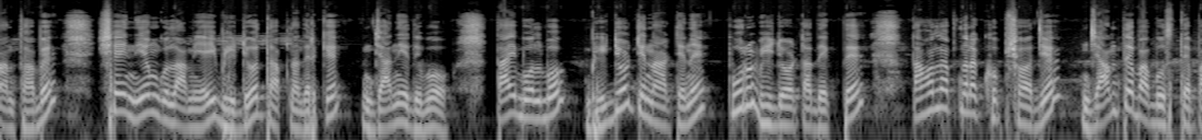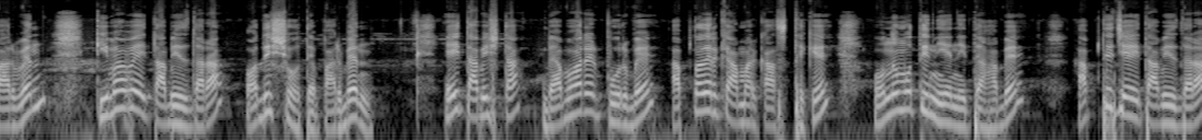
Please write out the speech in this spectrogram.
মানতে হবে, সেই নিয়মগুলো আমি এই ভিডিওতে আপনাদেরকে জানিয়ে দেব। তাই বলব, ভিডিওটি না টেনে পুরো ভিডিওটা দেখতে, তাহলে আপনারা খুব সহজে জানতে বা বুঝতে পারবেন কীভাবে এই তাবিজ দ্বারা অদৃশ্য হতে পারবেন। এই তাবিজটা ব্যবহারের পূর্বে আপনাদেরকে আমার কাছ থেকে অনুমতি নিয়ে নিতে হবে। আপনি যে এই তাবিজ দ্বারা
